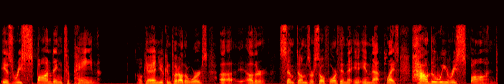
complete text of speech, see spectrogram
is responding to pain. Okay, and you can put other words, uh, other symptoms or so forth in, the, in, in that place. How do we respond?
